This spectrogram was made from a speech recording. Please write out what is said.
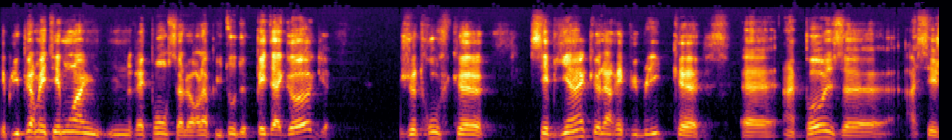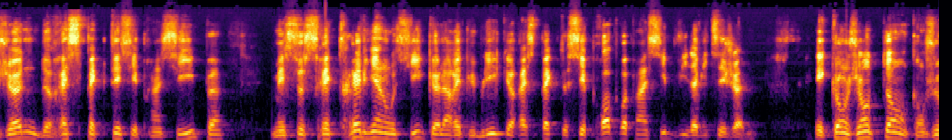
Et puis permettez-moi une, réponse alors là plutôt de pédagogue. Je trouve que c'est bien que la République euh, impose euh, à ces jeunes de respecter ses principes mais ce serait très bien aussi que la République respecte ses propres principes vis-à-vis de ses jeunes. Et quand j'entends, quand je,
